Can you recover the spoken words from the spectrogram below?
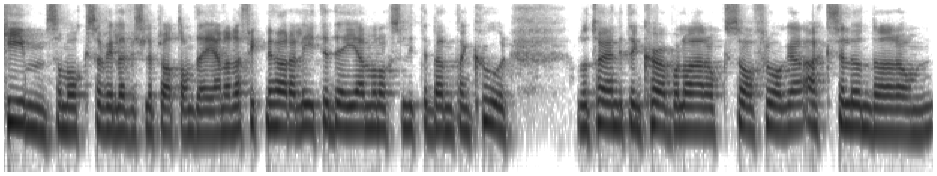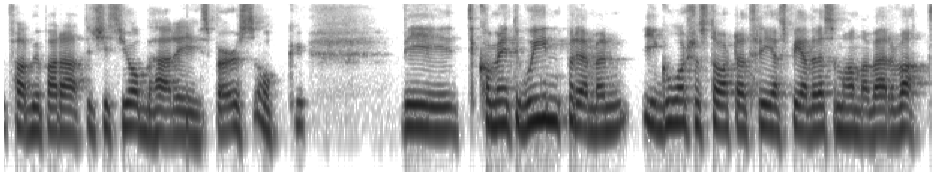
Kim som också ville att vi skulle prata om Dejan. Och där fick ni höra lite Dejan men också lite Bentancur. Och då tar jag en liten curveball här också. och frågar. Axel undrar om Fabio Paraticis jobb här i Spurs. Och vi kommer inte gå in på det, men igår så startade tre spelare som han har värvat.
